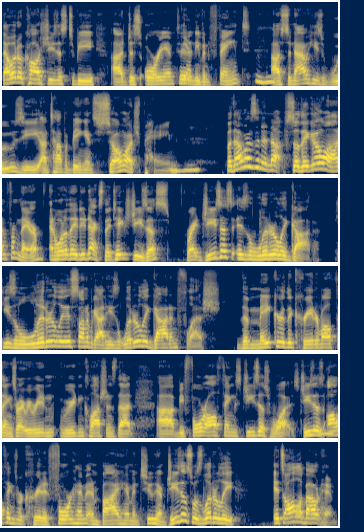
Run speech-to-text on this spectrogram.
that would have caused Jesus to be uh, disoriented Yep. and even faint. Uh, so now he's woozy on top of being in so much pain. Mm-hmm. But that wasn't enough. So they go on from there. And what do they do next? They take Jesus, right? Jesus is literally God. He's literally the Son of God. He's literally God in flesh, the maker, the creator of all things, right? We read in, we read in Colossians that uh, before all things, Jesus was. Jesus, all things were created for him and by him and to him. Jesus was literally. It's all about him.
